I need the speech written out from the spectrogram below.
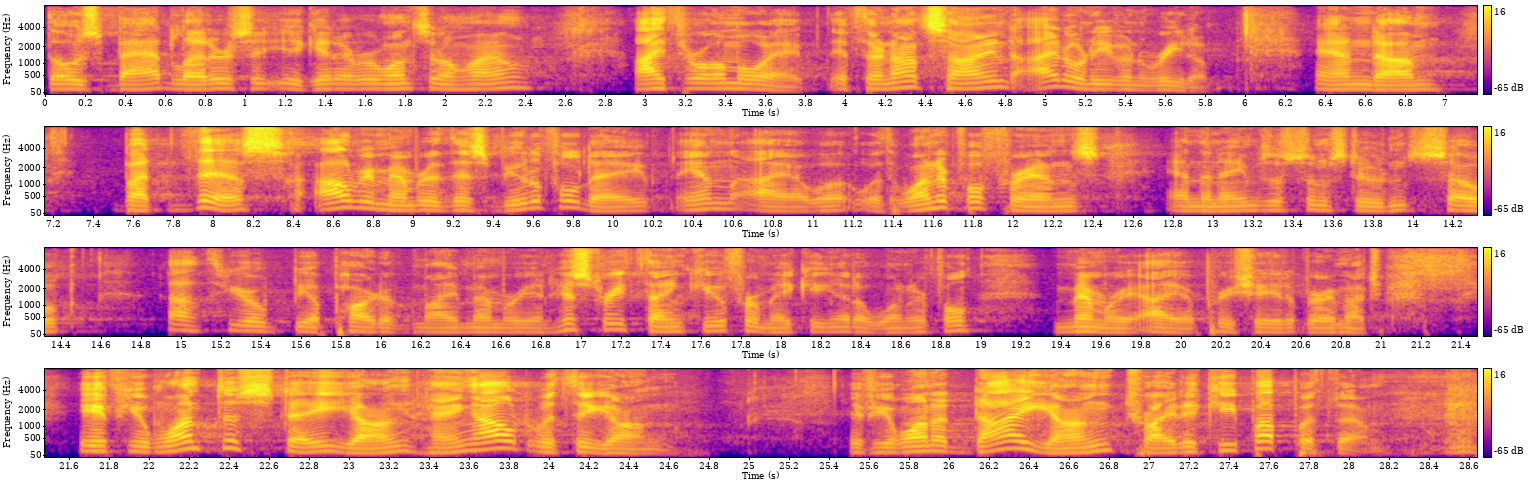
those bad letters that you get every once in a while. I throw them away. If they're not signed, I don't even read them. And um, but this, I'll remember this beautiful day in Iowa with wonderful friends and the names of some students. So uh, you'll be a part of my memory and history. Thank you for making it a wonderful memory. I appreciate it very much. If you want to stay young, hang out with the young. If you want to die young, try to keep up with them.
